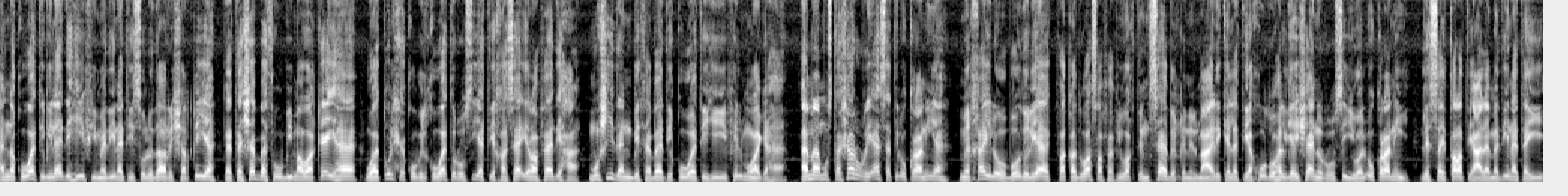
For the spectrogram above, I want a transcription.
أن قوات بلاده في مدينة سوليدار الشرقية تتشبث بمواقعها وتلحق بالقوات الروسية خسائر فادحة مشيدا بثبات قواته في المواجهة. أما مستشار الرئاسة الأوكرانية ميخايلو بودولياك فقد وصف في وقت سابق المعارك التي يخوضها الجيشان الروسي والأوكراني للسيطرة على مدينتي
